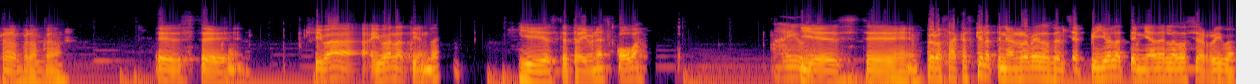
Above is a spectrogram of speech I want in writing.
perdón, perdón, perdón. Este. Iba, iba a la tienda y este traía una escoba. Ay, Y este. Pero sacas que la tenía al revés, o sea, el cepillo la tenía del lado hacia arriba.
